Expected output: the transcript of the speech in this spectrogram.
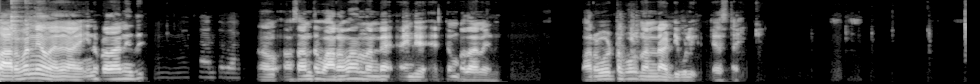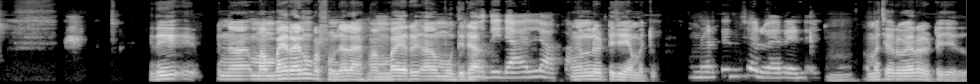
വറവ് തന്നെയാണ്? അതിന്റെ പ്രധാനം ഇത്? അവസാനത്തെ വറവാണ് നല്ല അതിന്റെ ഏറ്റവും പ്രധാന ഇത്. വറവ് ഇട്ടപ്പോൾ നല്ല അടിപൊളി ടേസ്റ്റ് ആയി. ഇത് പിന്നെ മമ്പയറായാലും പ്രശ്നമില്ല അല്ലെ? മമ്പയർ മുതിര അങ്ങനെയുള്ള ഇട്ട് ചെയ്യാൻ പറ്റും. നമ്മുടെ ചെറുപയറ ഇട്ട് ചെയ്തത്.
